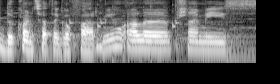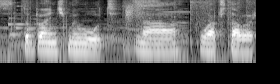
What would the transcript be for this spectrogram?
do końca tego farmił, ale przynajmniej zdobędźmy wood na Watchtower.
